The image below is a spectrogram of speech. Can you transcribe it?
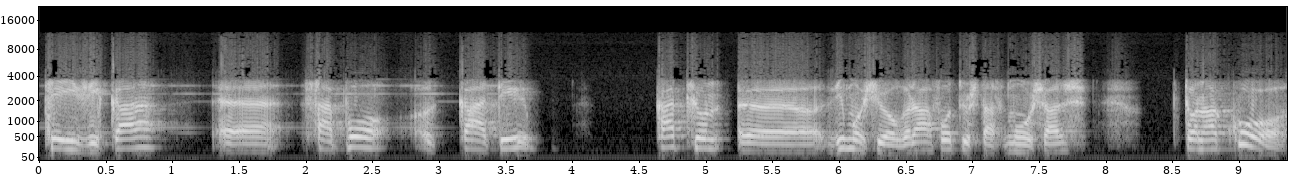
Και ειδικά ε, θα πω κάτι κάποιον ε, δημοσιογράφο του σταθμού σας τον ακούω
